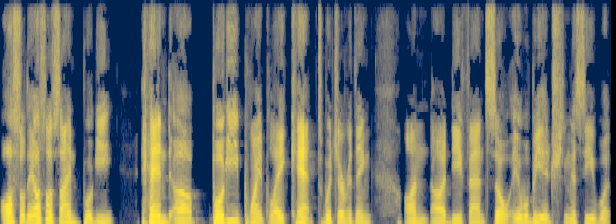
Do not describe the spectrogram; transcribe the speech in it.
Also, they also signed Boogie and uh, Boogie Point Blake can't switch everything on uh, defense, so it will be interesting to see what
